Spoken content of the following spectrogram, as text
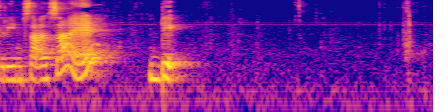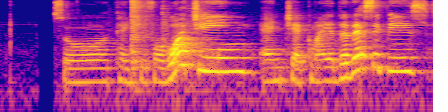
Green salsa and dip So thank you for watching and check my other recipes.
